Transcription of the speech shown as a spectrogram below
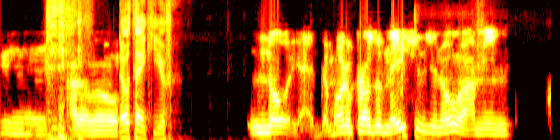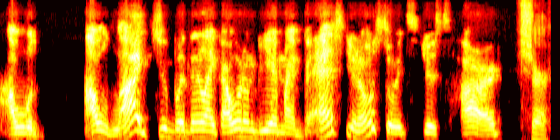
mm, I don't know. No, thank you. No, yeah, the motocross of nations, you know, I mean, I would, I would like to, but then like I wouldn't be at my best, you know, so it's just hard. Sure.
